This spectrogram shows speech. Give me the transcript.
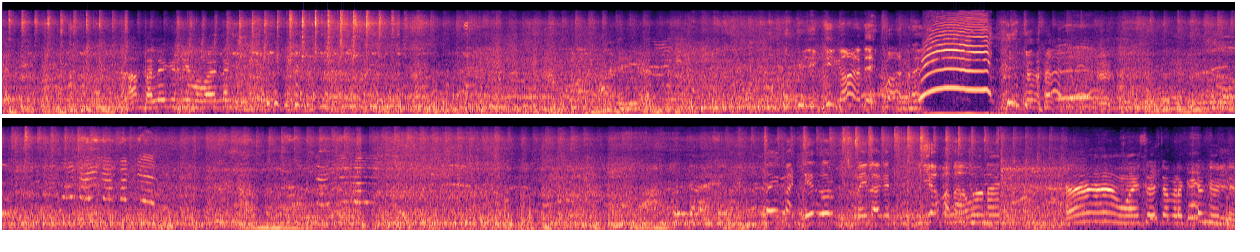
हम भले किसी मोबाइल लग की गाना देख पा रहा है और कुछ नहीं लगा लिया बनाओ? जो नहीं। हाँ वैसे चपड़ के झूल ले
